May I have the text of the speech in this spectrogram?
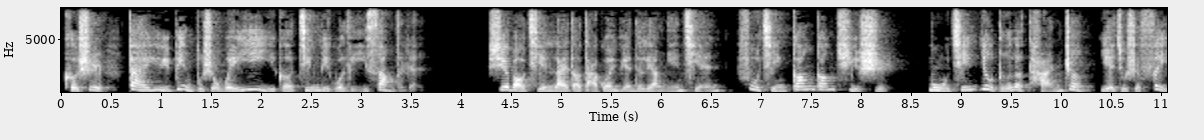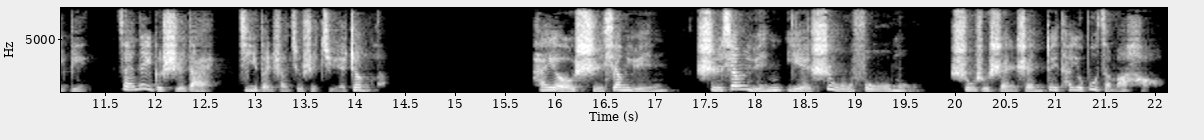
可是黛玉并不是唯一一个经历过离丧的人。薛宝琴来到大观园的两年前，父亲刚刚去世，母亲又得了痰症，也就是肺病，在那个时代基本上就是绝症了。还有史湘云，史湘云也是无父无母，叔叔婶婶对她又不怎么好，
